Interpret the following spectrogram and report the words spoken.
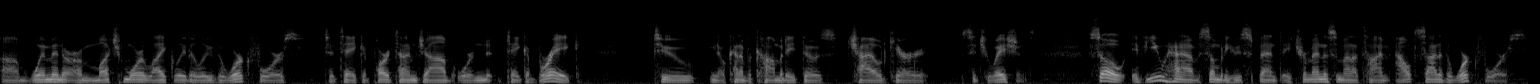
um, women are much more likely to leave the workforce to take a part-time job or n- take a break to you know kind of accommodate those childcare situations. So if you have somebody who's spent a tremendous amount of time outside of the workforce,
